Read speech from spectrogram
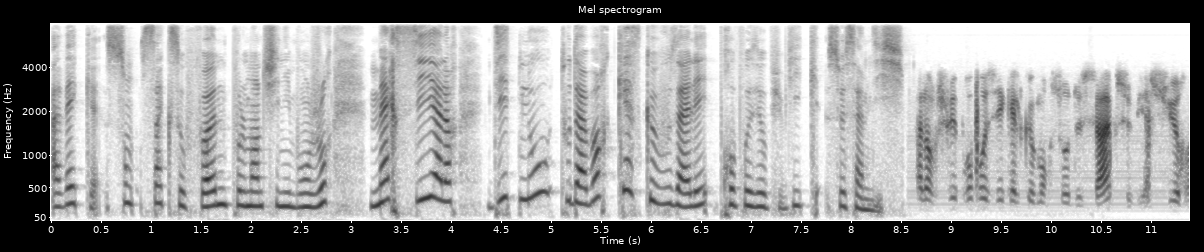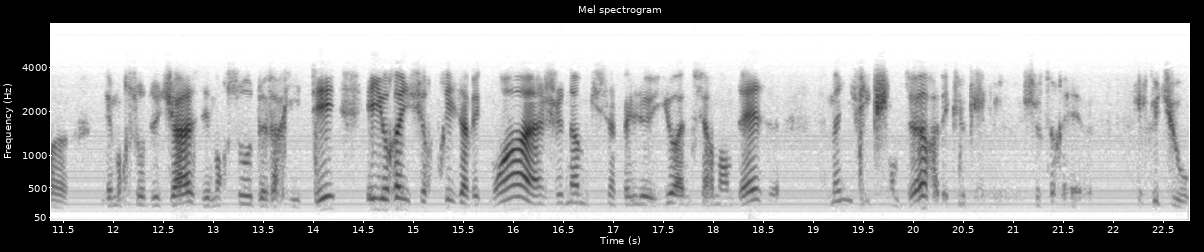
avec son saxophone. Paul Mancini, bonjour. Merci. Alors, dites-nous tout d'abord, qu'est-ce que vous allez proposer au public ce samedi? Alors, je vais proposer quelques morceaux de sax, bien sûr. Euh, des morceaux de jazz, des morceaux de variété. Et il y aura une surprise avec moi, un jeune homme qui s'appelle Johan Fernandez, un magnifique chanteur avec lequel je ferai euh, quelques duos.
